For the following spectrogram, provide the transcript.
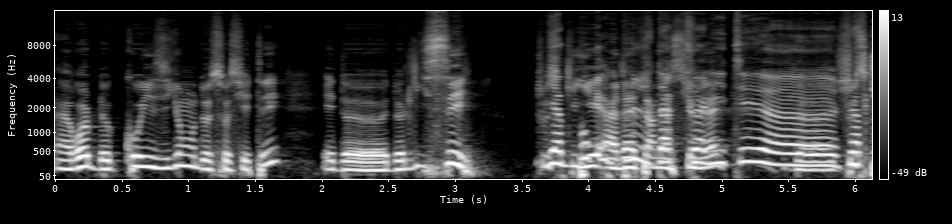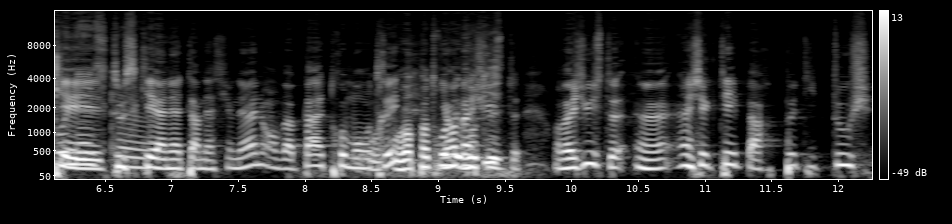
un rôle de cohésion de société et de, de lisser tout Il y a ce qui beaucoup est à plus l'international. euh, tout, ce qui est, japonaises tout ce qui est à l'international, on va pas trop montrer. on va pas trop on, va juste, on va juste euh, injecter par petites touches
